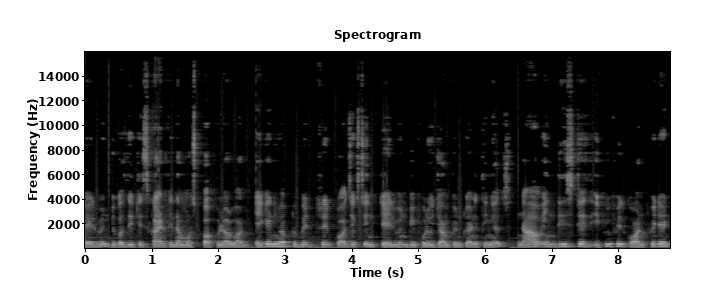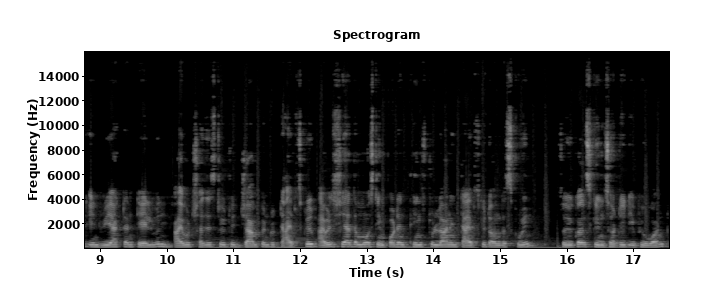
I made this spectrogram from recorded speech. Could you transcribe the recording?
tailwind because it is currently the most popular one. Again you have to build three projects in tailwind before you jump into anything else. Now in this stage if you feel confident in react and tailwind i would suggest you to jump into typescript. I will share the most important things to learn in typescript on the screen so you can screenshot it if you want.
